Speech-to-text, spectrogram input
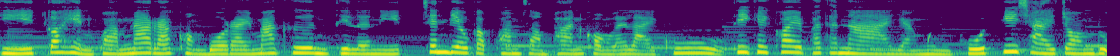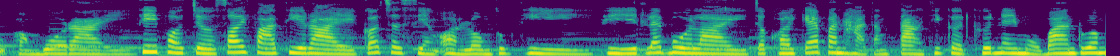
พีทก็เห็นความน่ารักของโบไรมากขึ้นทีละนิด เช่นเดียวกับความสัมพันธ์ของหลาย ๆ คู่ ที่ค่อย ๆ พัฒนาอย่างหมื่นพุทธพี่ชายจอมดุของโบไร ที่พอเจอสร้อยฟ้าทีไรก็จะเสียงอ่อนลงทุกที พีทและโบไรจะคอยแก้ปัญหาต่าง ๆ ที่เกิดขึ้นในหมู่บ้านร่วม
